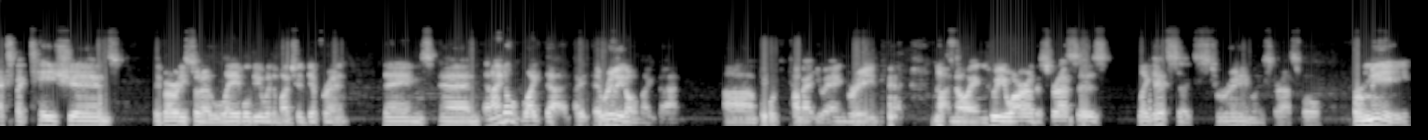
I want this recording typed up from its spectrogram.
expectations. They've already sort of labeled you with a bunch of different things, and and I don't like that. I, I really don't like that. Uh, people come at you angry, not knowing who you are, the stresses. Like it's extremely stressful for me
